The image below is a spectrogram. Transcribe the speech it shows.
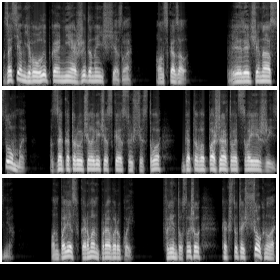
Затем его улыбка неожиданно исчезла. Он сказал, «Величина суммы, за которую человеческое существо готово пожертвовать своей жизнью». Он полез в карман правой рукой. Флинт услышал, как что-то щелкнуло,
